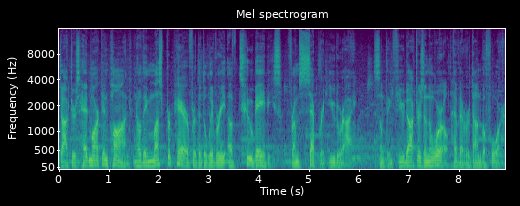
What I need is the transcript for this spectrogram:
Doctors Hedmark and Pond know they must prepare for the delivery of two babies from separate uteri, something few doctors in the world have ever done before.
